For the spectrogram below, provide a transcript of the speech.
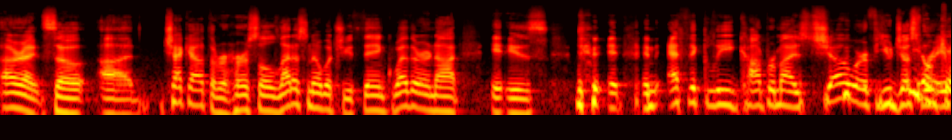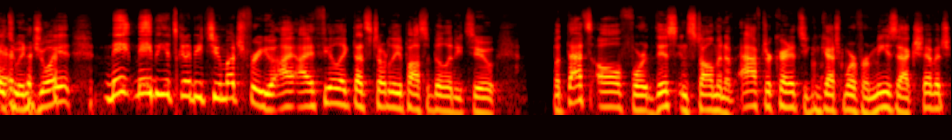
all right, so uh, check out the rehearsal. Let us know what you think, whether or not it is it, an ethically compromised show, or if you just We were able care. to enjoy it. May, maybe it's going to be too much for you. I, I feel like that's totally a possibility too. But that's all for this installment of After Credits. You can catch more from me, Zach Shevich,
